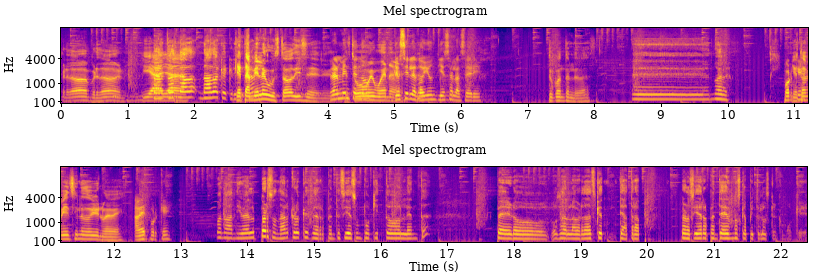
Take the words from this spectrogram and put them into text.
Perdón, perdón. Ya, ya. nada, nada que criticar. Que también le gustó, dice. Realmente Estuvo no. muy buena. Yo sí le doy un 10 a la serie. ¿Tú cuánto le das? Eh, nueve. ¿Por Yo qué? también sí le doy un 9. A ver, ¿por qué? Bueno, a nivel personal creo que de repente sí es un poquito lenta. Pero, o sea, la verdad es que te atrapa. Pero sí de repente hay unos capítulos que como que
